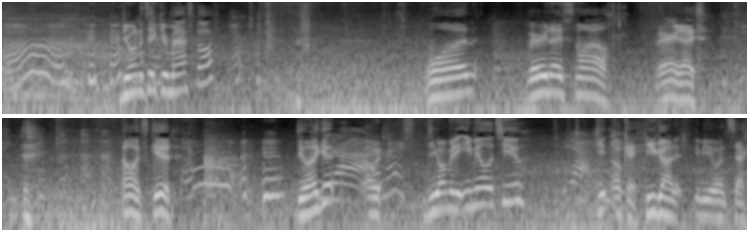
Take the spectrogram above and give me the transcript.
Oh. Do you want to take your mask off? One. Very nice smile. Very nice. that looks good. Do you like it? Yeah, Oh, like- Do you want me to email it to you? yeah. You- okay, you got it. Give me one sec.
